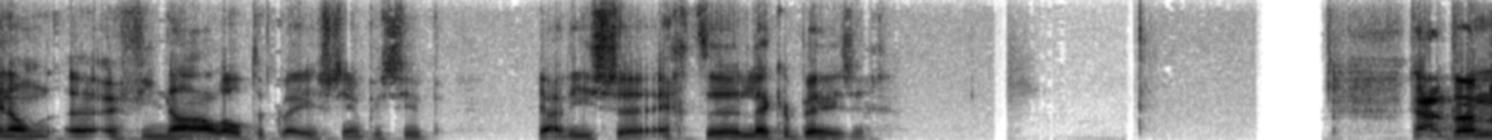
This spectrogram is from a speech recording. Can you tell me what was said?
En dan uh, een finale op de Players Championship. Ja, die is uh, echt lekker bezig. Ja, dan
